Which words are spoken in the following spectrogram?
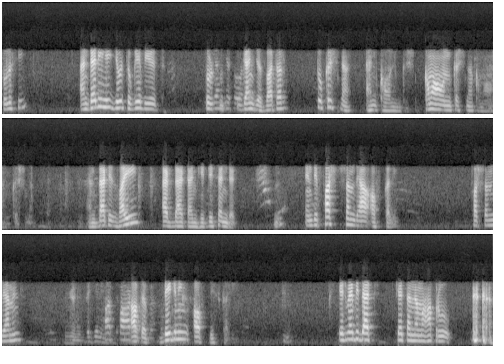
tulsi and daily he used to give it Ganges water. Ganges water to Krishna and calling Krishna. Come on, Krishna, come on, Krishna. And that is why at that time he descended hmm, in the first Sandhya of Kali. First Sandhya means part of the beginning of this Kali. It may be that Chaitanya Mahaprabhu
